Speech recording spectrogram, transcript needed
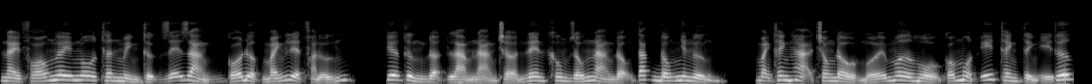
này phó ngây ngô thân mình thực dễ dàng có được mãnh liệt phản ứng, kia từng đợt làm nàng trở nên không giống nàng động tác đông nhiên ngừng, mạnh thanh hạ trong đầu mới mơ hồ có một ít thanh tỉnh ý thức.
